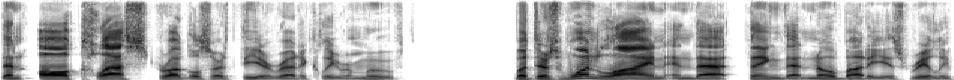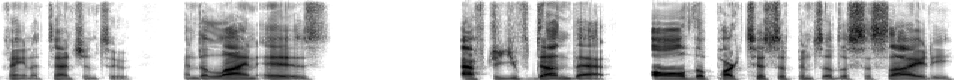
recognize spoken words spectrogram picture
then all class struggles are theoretically removed. But there's one line in that thing that nobody is really paying attention to, and the line is, after you've done that, all the participants of the society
